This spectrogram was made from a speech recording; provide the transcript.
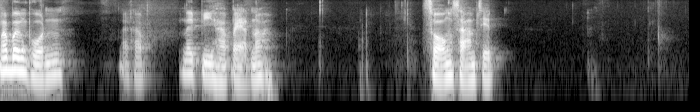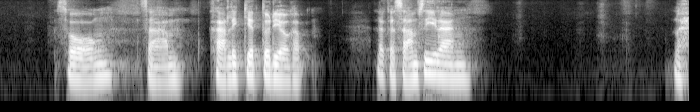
มาเบิ่งผลนะครับ ในปีห้าแปดเนาะสองสามเจ็ดสองสามขาดเลขเจ็ดตัวเดียวครับ แล้วก็สามสี่ลางนะ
